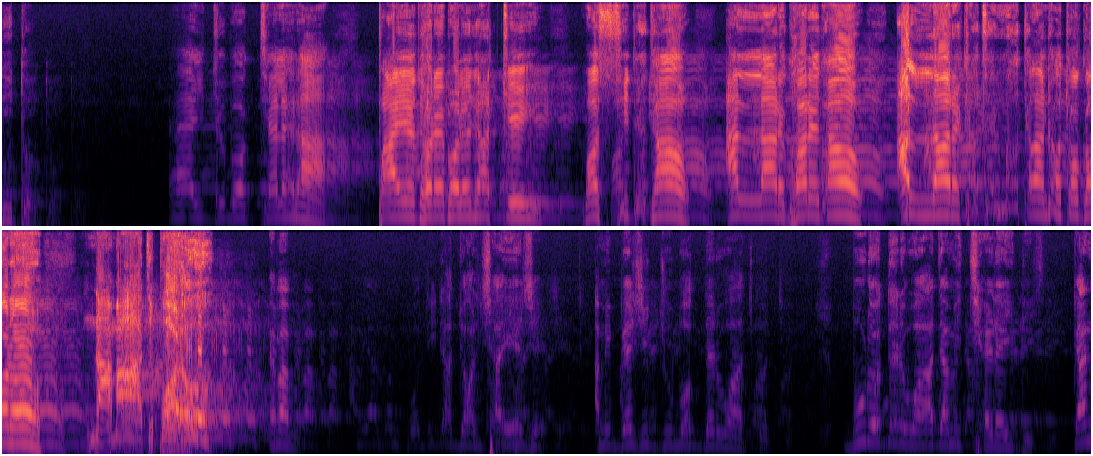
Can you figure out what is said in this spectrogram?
দিত। এই যুবক ছেলেরা পায়ে ধরে বলে যাচ্ছি, মসজিদে যাও, আল্লাহর ঘরে যাও, আল্লাহর কাছে মাথা নত করো, নামাজ পড়ো। আমি প্রতিটা জলসায় এসে আমি বেশি যুবকদের ওয়াজ করছি, বুড়োদের ওয়াজ আমি ছেড়েই দিই কেন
